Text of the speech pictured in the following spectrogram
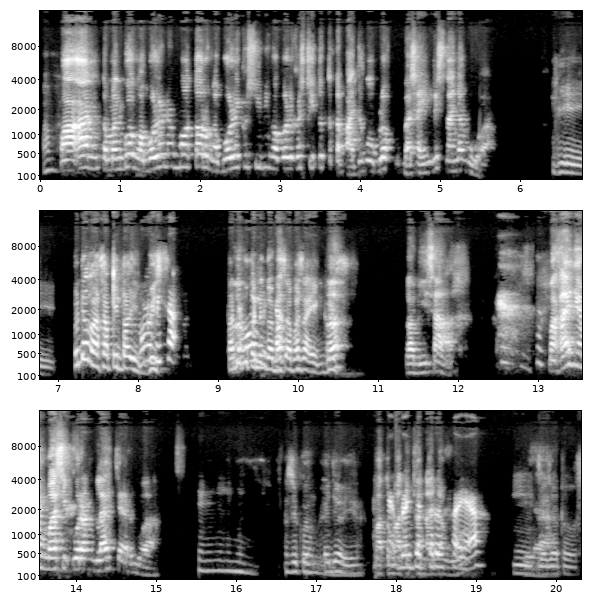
Apa? Apaan? Teman gue nggak boleh naik motor, nggak boleh ke sini, nggak boleh ke situ. Tetap aja goblok bahasa Inggris nanya gue. Udah gak usah pintar Inggris. bisa? Tadi bukan nggak bisa. bisa bahasa Inggris. Nggak bisa. Makanya masih kurang belajar gue. Hmm, masih kurang aja ya. Kayak Matematika belajar terus gua. saya. Hmm, Iya. belajar terus.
